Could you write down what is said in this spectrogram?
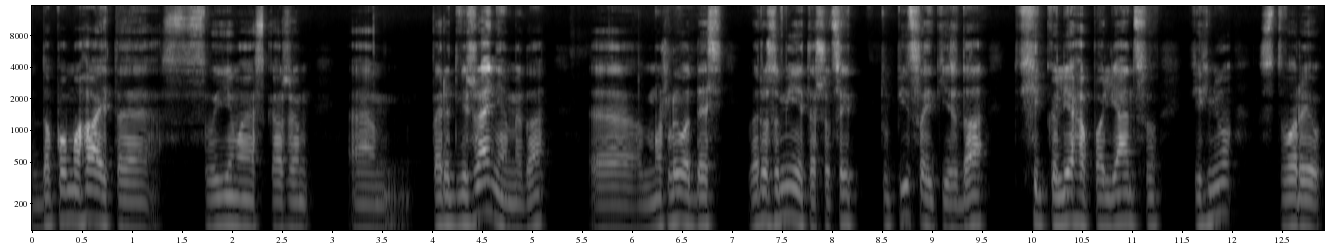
Допомагайте своїми, скажімо, ем, передвіженнями. Да? Можливо, десь ви розумієте, що цей тупіца якийсь, да? твій колега по альянсу фігню створив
